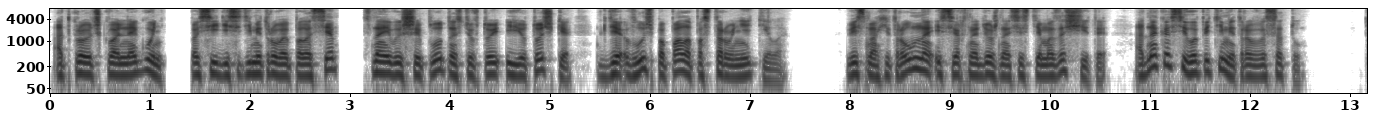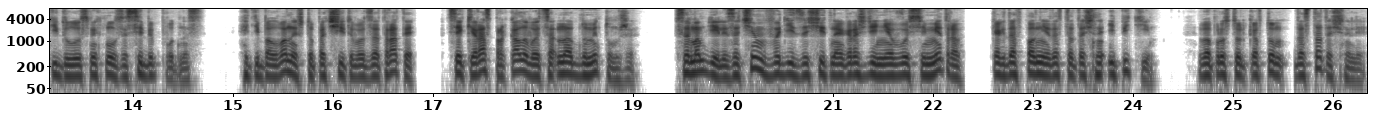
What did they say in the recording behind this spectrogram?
откроют шквальный огонь по всей десятиметровой полосе с наивысшей плотностью в той ее точке, где в луч попало постороннее тело. Весьма хитроумная и сверхнадежная система защиты, однако всего 5 метров в высоту. Тидул усмехнулся себе под нос. Эти болваны, что подсчитывают затраты, всякий раз прокалываются на одном и том же. В самом деле, зачем вводить защитное ограждение в 8 метров, когда вполне достаточно и 5? Вопрос только в том, достаточно ли.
